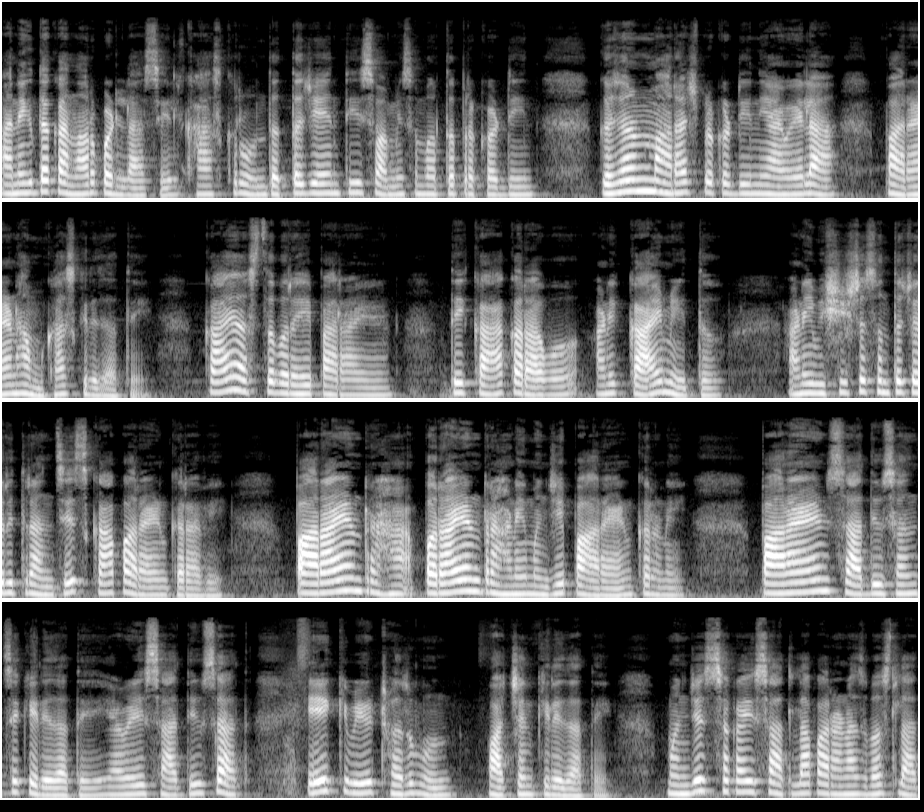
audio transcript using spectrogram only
अनेकदा कानावर पडला असेल. खास करून दत्तजयंती स्वामी समर्थ प्रकट दिन गजानन महाराज प्रकट दिन यावेळेला पारायण हमखास केले जाते. काय असतं बरं हे पारायण? ते का करावं आणि काय मिळतं? आणि विशिष्ट संतचरित्रांचेच का पारायण करावे? पारायण राहा परायण राहणे म्हणजे पारायण करणे. पारायण सात दिवसांचे केले जाते. यावेळी सात दिवसात एक वेळ ठरवून वाचन केले जाते. म्हणजेच सकाळी सातला पारायणास बसलात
